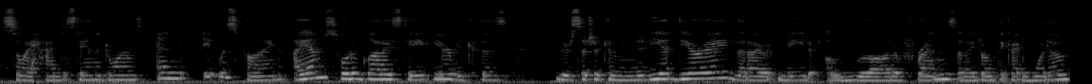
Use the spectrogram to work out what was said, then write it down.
So I had to stay in the dorms and it was fine. I am sort of glad I stayed here because there's such a community at DRA that I made a lot of friends and I don't think I would have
